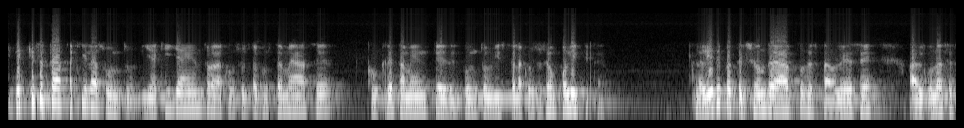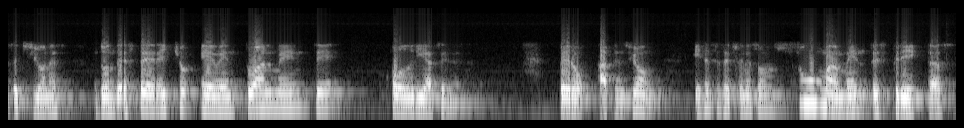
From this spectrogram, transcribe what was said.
de qué se trata aquí el asunto? Y aquí ya entro a la consulta que usted me hace concretamente desde el punto de vista de la constitución política. La ley de protección de datos establece algunas excepciones donde este derecho eventualmente podría ceder. Pero atención, esas excepciones son sumamente estrictas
